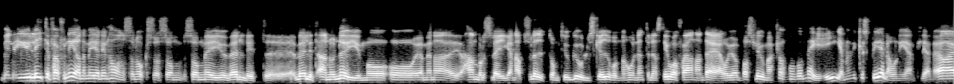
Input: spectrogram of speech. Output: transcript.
Men det är ju lite fascinerande med Elin Hansson också som, som är ju väldigt, eh, väldigt anonym och, och jag menar handbollsligan absolut, de tog guld Skurum men hon är inte den stora stjärnan där och jag bara slog mig, klart hon var med i EM, men vilka spelar hon egentligen? Ja,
